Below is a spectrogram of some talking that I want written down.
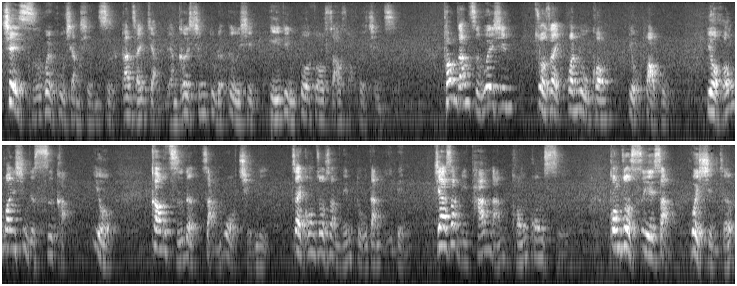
确实会互相牵制。刚才讲两颗星度的个性，一定多多少少会牵制。通常紫微星坐在官禄宫，有抱负，有宏观性的思考，有高职的掌握权力。在工作上能独当一面，加上与贪狼同工时，工作事业上会选择比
